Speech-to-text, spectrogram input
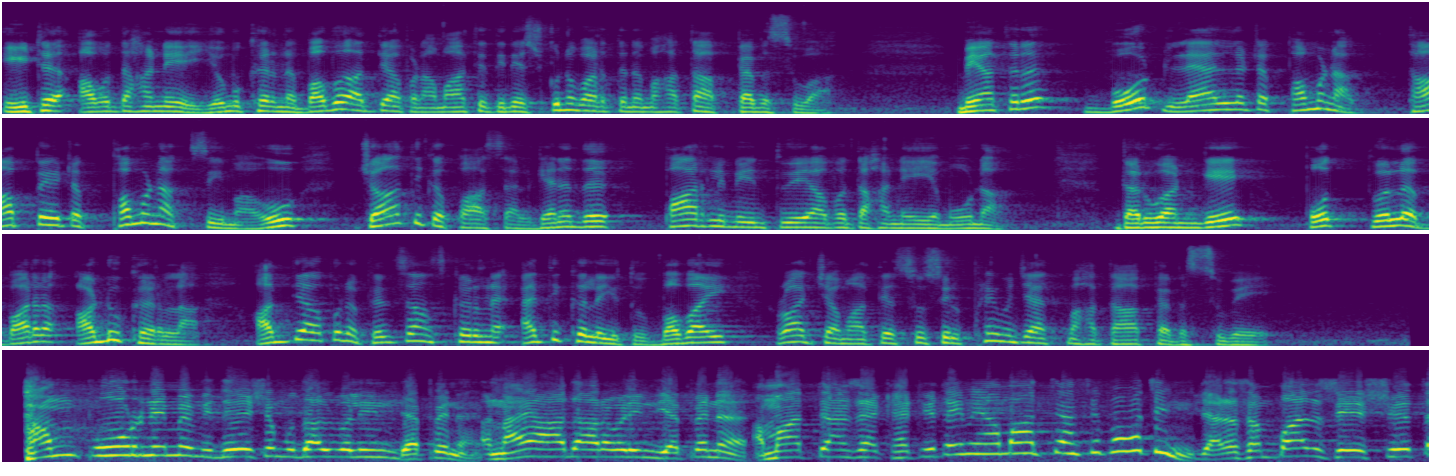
ඊට අවධානය යොමු කරන බව අධ්‍යාපන අමාත්‍ය දිනේෂ් ගුණවර්ධන මහතා පැවසුවා. මේ අතර බෝඩ් ලෑල්ලට පමණක් තාප්පයට පමණක් සීමා වූ ජාතික පාසල් ගැනද පාර්ලිමේන්තුවේ අවධානය යොමු වුණා. දරුවන්ගේ පොත්වල බර අඩු කරලා අධ්‍යාපන ප්‍රතිසංස්කරණ ඇති කළ යුතු බවයි රාජ්‍ය අමාත්‍ය සුසිල් ප්‍රේමජයත් මහතා පැවසුවේ. සම්පූර්ණයෙන්ම විදේශ මුදල් වලින් යැපෙන ණය ආධාර වලින් යැපෙන අමාත්‍යාංශයක් හැටියට මේ අමාත්‍යාංශය පවතින. ජල සම්පාද ශේෂ්ත්‍රයට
